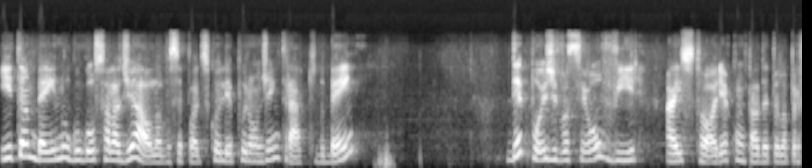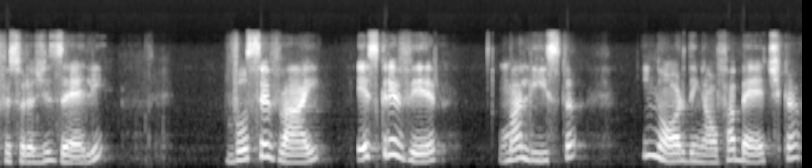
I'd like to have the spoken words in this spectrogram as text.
E também no Google Sala de Aula, você pode escolher por onde entrar, tudo bem? Depois de você ouvir a história contada pela professora Gisele, você vai escrever uma lista em ordem alfabética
